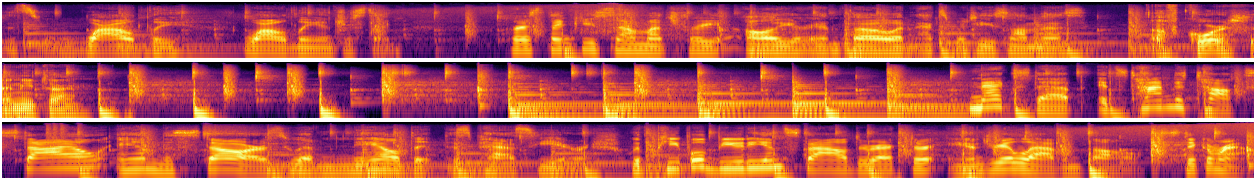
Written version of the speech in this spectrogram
it's wildly, wildly interesting. Chris, thank you so much for all your info and expertise on this. Of course, anytime. Next up, it's time to talk style and the stars who have nailed it this past year with People Beauty and Style Director Andrea Lavinthal. Stick around.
